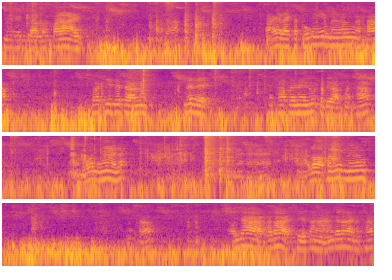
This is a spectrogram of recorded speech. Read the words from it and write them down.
ไม่ได้หย่อนลงไปนะครับใช้อะไรกระทุ้งนิดนึงนะครับเพื่อที่จะดันแม่เหล็กนะครับไปในลูกกระเดือกนะครับโน้นง่ายแล้วนะฮะหาล่อเขานิดนึง นะครับ เอาหญ้าก็ได้เศษอาหารก็ได้นะครับ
